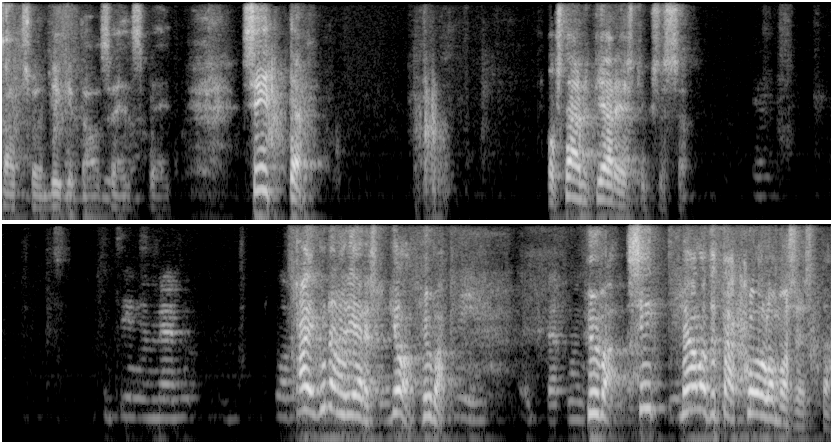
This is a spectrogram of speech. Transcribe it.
katsoin Digital Sales Day. Sitten, onko tämä nyt järjestyksessä? Ai kun nämä on järjestyksessä, joo, hyvä. Hyvä. Sitten me aloitetaan kolmosesta.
